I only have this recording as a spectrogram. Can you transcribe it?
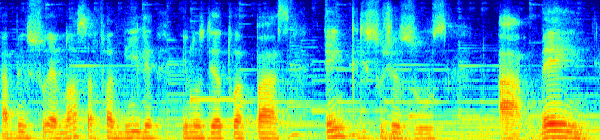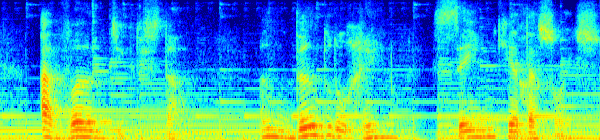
abençoe a nossa família e nos dê a tua paz em Cristo Jesus. Amém. Avante, cristão, andando no reino sem inquietações.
